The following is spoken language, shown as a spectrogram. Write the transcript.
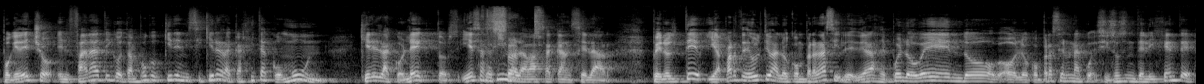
Porque de hecho, el fanático tampoco quiere ni siquiera la cajita común, quiere la Collectors. Y esa sí no la vas a cancelar. Pero el te y aparte de última, lo comprarás y le dirás, después lo vendo, o, o lo compras en una si sos inteligente,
